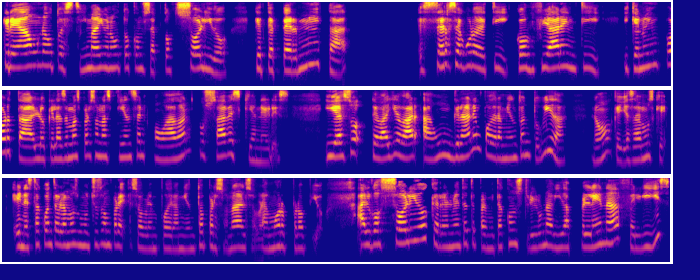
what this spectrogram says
Crea una autoestima y un autoconcepto sólido que te permita ser seguro de ti, confiar en ti y que no importa lo que las demás personas piensen o hagan, tú sabes quién eres. Y eso te va a llevar a un gran empoderamiento en tu vida. ¿No? Que ya sabemos que en esta cuenta hablamos mucho sobre, sobre empoderamiento personal, sobre amor propio, algo sólido que realmente te permita construir una vida plena, feliz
